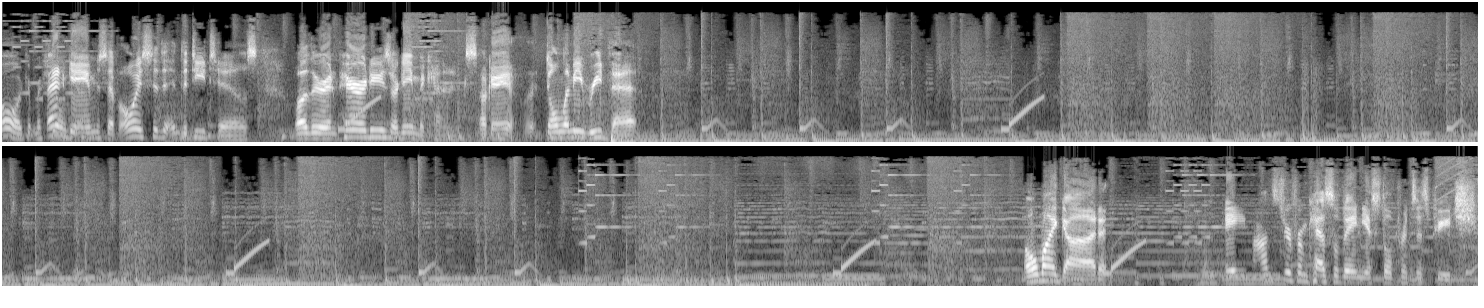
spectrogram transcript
Oh, I get my Fan games have always hidden in the details, whether in parodies or game mechanics. Okay, don't let me read that. Oh my god. A monster from Castlevania stole Princess Peach.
